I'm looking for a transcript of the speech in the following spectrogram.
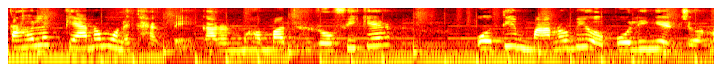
তাহলে কেন মনে থাকবে? কারণ মোহাম্মদ রফিকের অতি মানবীয় বোলিংয়ের জন্য।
